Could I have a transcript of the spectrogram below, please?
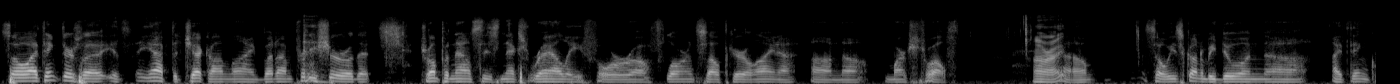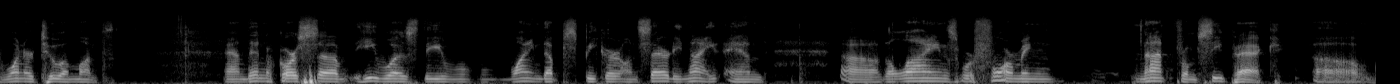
So I think there's a it's you have to check online, but I'm pretty sure that Trump announced his next rally for uh, Florence, South Carolina on uh, March 12th. All right. Um, so he's going to be doing, uh, I think, one or two a month. And then, of course, uh, he was the wind up speaker on Saturday night, and uh, the lines were forming not from CPAC, um,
